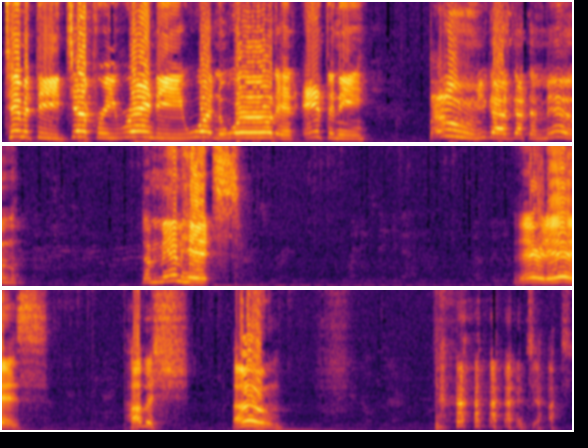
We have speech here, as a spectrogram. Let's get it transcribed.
Timothy, Jeffrey, Randy, what in the world, and Anthony. Boom! You guys got the mem. The mem hits. There it is. Publish. Boom. Josh.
